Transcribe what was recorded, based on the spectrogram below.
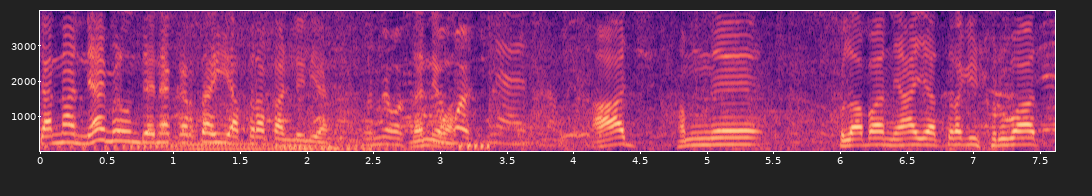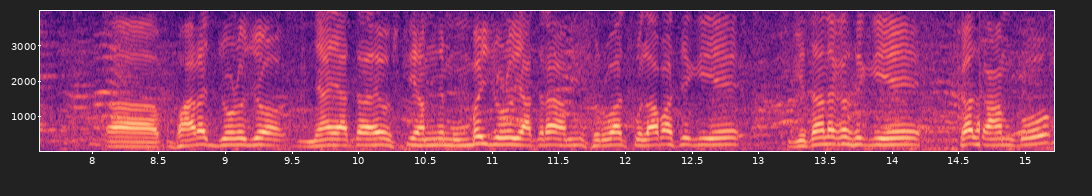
त्यांना न्याय मिळवून देण्याकरता ही यात्रा काढलेली आहे. धन्यवाद. धन्यवाद. आज हमने खुलाबा न्याय यात्रा की शुरुआत भारत जोड़ो जो न्याय यात्रा है, उसकी हमने मुंबई जोड़ो यात्रा हम शुरुआत कुलाबा से की है, गीतानगर से की है, कल काम को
